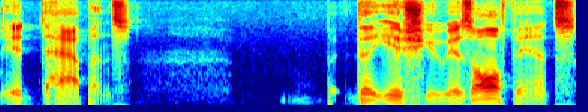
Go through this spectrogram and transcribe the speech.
it happens. The issue is offense,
